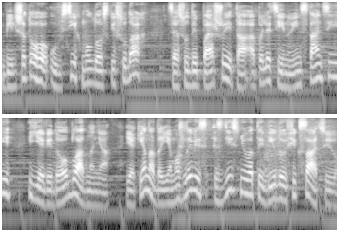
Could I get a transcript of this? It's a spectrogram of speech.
Більше того, у всіх молдовських судах це суди першої та апеляційної інстанції є відеообладнання, яке надає можливість здійснювати відеофіксацію.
